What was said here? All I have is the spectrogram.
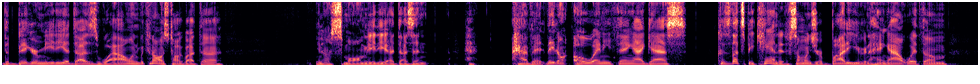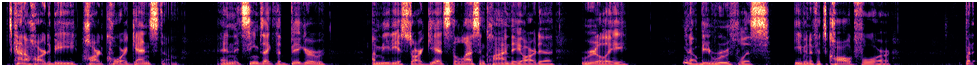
the bigger media does well, and we can always talk about the, you know, small media doesn't have it. They don't owe anything, I guess because let's be candid, if someone's your buddy, you're going to hang out with them. It's kind of hard to be hardcore against them. And it seems like the bigger a media star gets, the less inclined they are to really, you know, be ruthless, even if it's called for. But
